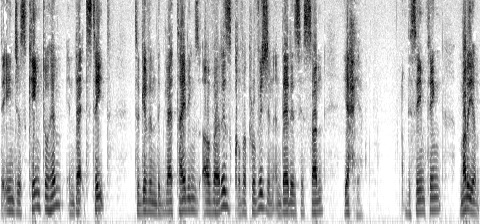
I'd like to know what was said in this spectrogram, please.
the angels came to him in that state to give him the glad tidings of a rizq, of a provision, and that is his son Yahya. The same thing, Maryam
